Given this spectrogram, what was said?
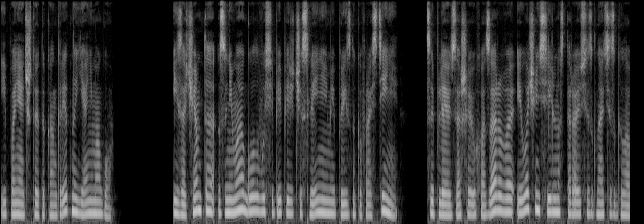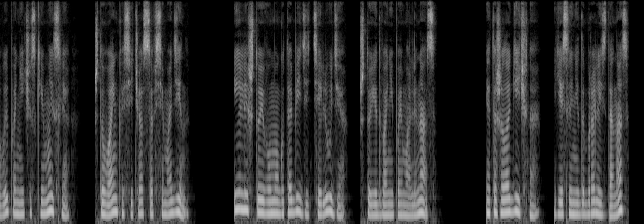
и понять, что это конкретно, я не могу. И зачем-то занимаю голову себе перечислениями признаков растений, цепляюсь за шею Хазарова и очень сильно стараюсь изгнать из головы панические мысли, что Ванька сейчас совсем один. Или что его могут обидеть те люди, что едва не поймали нас. Это же логично. Если не добрались до нас,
